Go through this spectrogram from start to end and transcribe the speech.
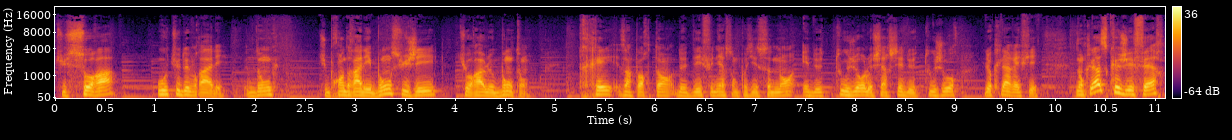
tu sauras où tu devras aller. Donc, tu prendras les bons sujets, tu auras le bon ton. très important de définir son positionnement et de toujours le chercher, de toujours le clarifier. Donc là, ce que je vais faire,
